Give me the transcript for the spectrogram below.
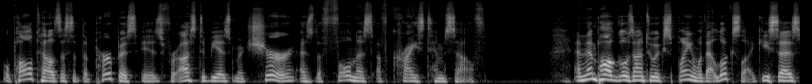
Well, Paul tells us that the purpose is for us to be as mature as the fullness of Christ himself. And then Paul goes on to explain what that looks like. He says,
